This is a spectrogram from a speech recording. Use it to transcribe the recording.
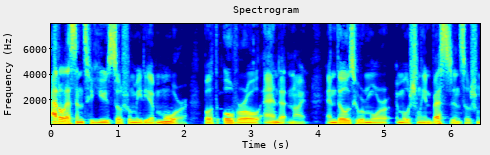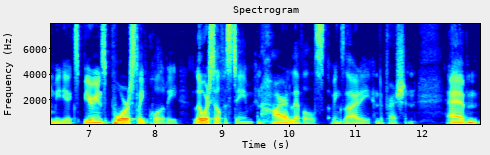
adolescents who use social media more, both overall and at night, and those who are more emotionally invested in social media experience poor sleep quality, lower self esteem, and higher levels of anxiety and depression. Um,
